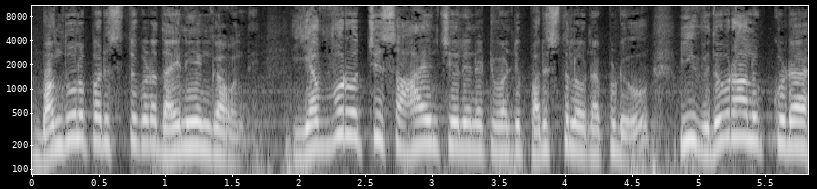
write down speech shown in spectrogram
బంధువుల పరిస్థితి కూడా దయనీయంగా ఉంది. ఎవరు వచ్చి సహాయం చేయలేనటువంటి పరిస్థితిలో ఉన్నప్పుడు ఈ విధవరాలకు కూడా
